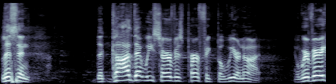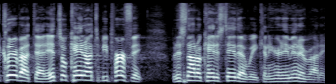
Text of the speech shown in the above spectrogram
Listen, the God that we serve is perfect, but we are not. And we're very clear about that. It's okay not to be perfect, but it's not okay to stay that way. Can I hear an amen, everybody?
